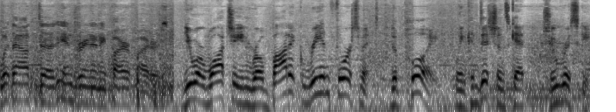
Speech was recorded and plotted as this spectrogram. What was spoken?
without uh, injuring any firefighters. You are watching robotic reinforcement deployed when conditions get too risky.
